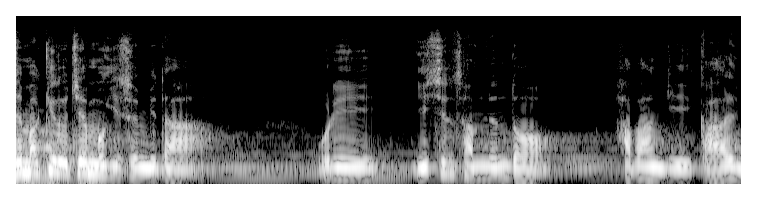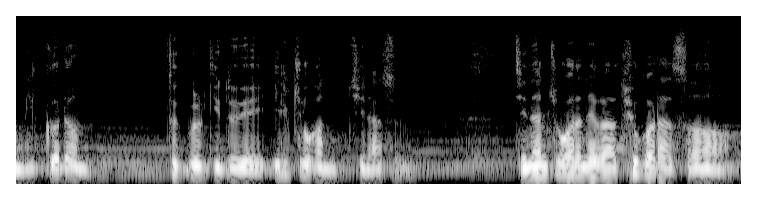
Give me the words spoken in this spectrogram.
마지막 기도 제목이 있습니다. 우리 23년도 하반기 가을 밑거름 특별 기도회 1주간 지났습니다. 지난 주간에 내가 휴가라서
